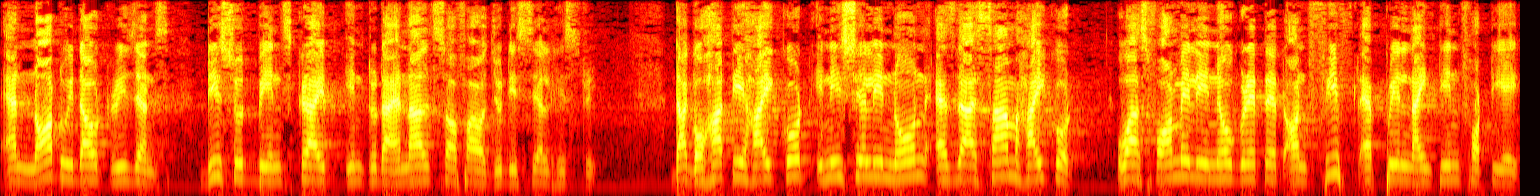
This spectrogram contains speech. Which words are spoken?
and not without reasons. This should be inscribed into the annals of our judicial history. The Guwahati High Court, initially known as the Assam High Court, was formally inaugurated on 5th April 1948.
